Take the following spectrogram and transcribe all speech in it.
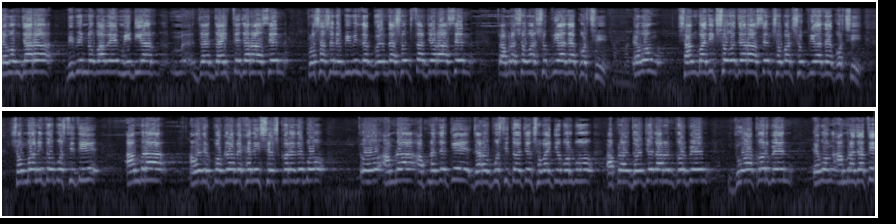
এবং যারা বিভিন্নভাবে মিডিয়ার দায়িত্বে যারা আছেন প্রশাসনে বিভিন্ন গোয়েন্দা সংস্থার যারা আছেন, তো আমরা সবার শুক্রিয়া আদায় করছি। এবং সাংবাদিক সহ যারা আছেন, সবার শুক্রিয়া আদায় করছি। সম্মানিত উপস্থিতি, আমরা আমাদের প্রোগ্রাম এখানেই শেষ করে দেব। তো আমরা আপনাদেরকে যারা উপস্থিত হয়েছেন, সবাইকে বলব, আপনারা ধৈর্য ধারণ করবেন, দোয়া করবেন এবং আমরা যাতে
